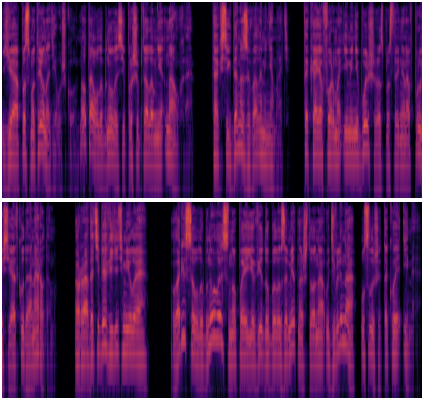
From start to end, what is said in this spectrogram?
Я посмотрел на девушку, но та улыбнулась и прошептала мне на ухо. Так всегда называла меня мать. Такая форма имени больше распространена в Пруссии, откуда она родом. «Рада тебя видеть, милая». Лариса улыбнулась, но по ее виду было заметно, что она удивлена услышать такое имя.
